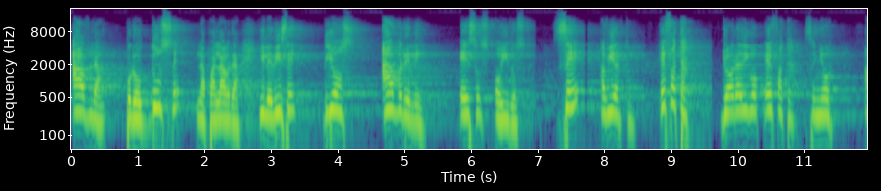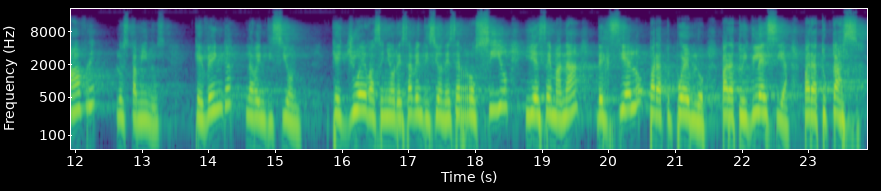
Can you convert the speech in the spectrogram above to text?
habla, produce la palabra y le dice, Dios, ábrele esos oídos. Sé abierto. Éfata. Yo ahora digo, Éfata, Señor, abre los caminos, que venga la bendición, que llueva, Señor, esa bendición, ese rocío y ese maná del cielo para tu pueblo, para tu iglesia, para tu casa.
